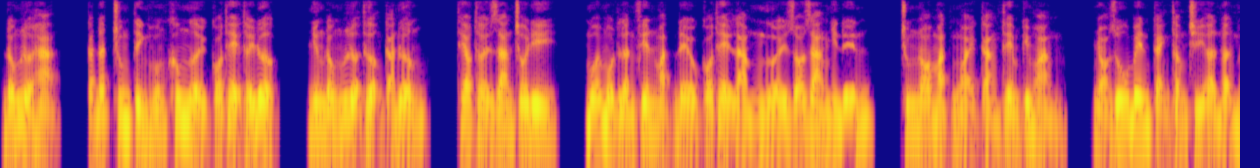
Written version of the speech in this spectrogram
Đống lửa hạ, cắt đất trung tình huống không người có thể thấy được, nhưng đống lửa thượng cá nướng, theo thời gian trôi đi, mỗi một lần phiên mặt đều có thể làm người rõ ràng nhìn đến, chúng nó mặt ngoài càng thêm kim hoàng, nhỏ du bên cạnh thậm chí ẩn ẩn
